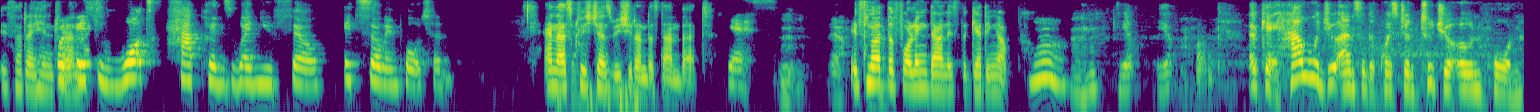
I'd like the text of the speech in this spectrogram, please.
Is that a hindrance. But it's what happens when you fail. It's so important. And as Christians, we should understand that. Yes. Mm-hmm. Yeah. It's not the falling down, it's the getting up. Mm. Mm-hmm. Yep, yep. Okay, how would you answer the question, toot your own horn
